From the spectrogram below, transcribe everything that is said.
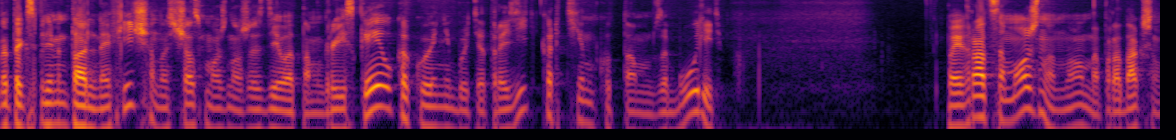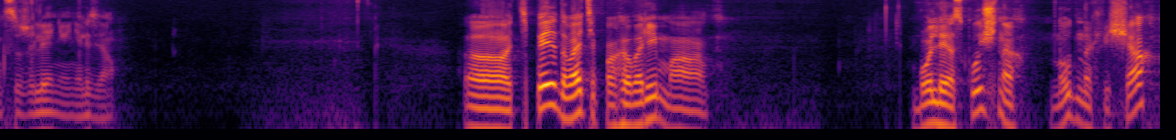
это экспериментальная фича, но сейчас можно уже сделать там grayscale какой-нибудь, отразить картинку, там забурить. Поиграться можно, но на продакшн, к сожалению, нельзя. Э, теперь давайте поговорим о более скучных, нудных вещах.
